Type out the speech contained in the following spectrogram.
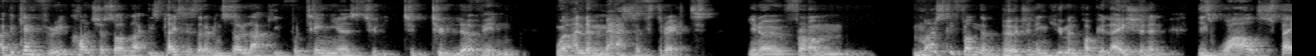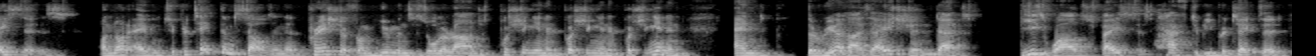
I became very conscious of like these places that I've been so lucky for 10 years to, to, to live in were under massive threat, you know, from mostly from the burgeoning human population and these wild spaces are not able to protect themselves. And the pressure from humans is all around, just pushing in and pushing in and pushing in. And, and the realization that these wild spaces have to be protected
